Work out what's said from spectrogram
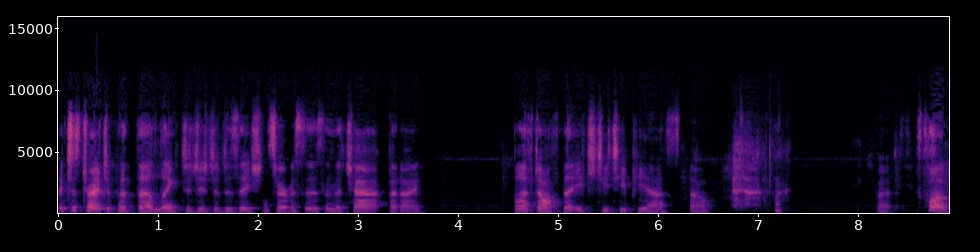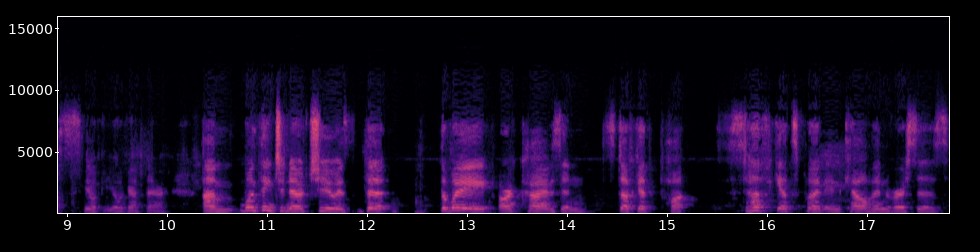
I just tried to put the link to digitization services in the chat, but I left off the HTTPS, so. but close, you'll, you'll get there. Um, one thing to note too is the, the way archives and stuff get put, stuff gets put in Calvin versus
